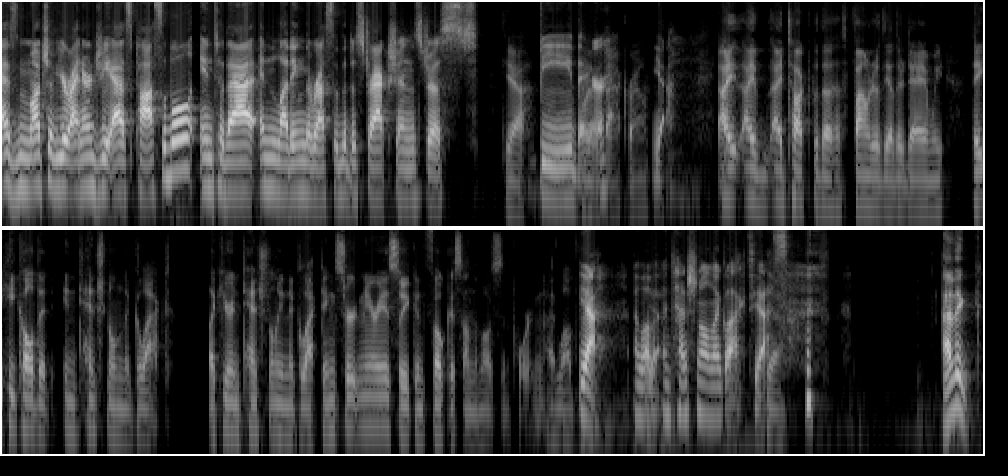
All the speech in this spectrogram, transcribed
as much of your energy as possible into that and letting the rest of the distractions just Yeah. be or the there background. yeah I, I I talked with a founder the other day, and we they, he called it intentional neglect. Like you're intentionally neglecting certain areas so you can focus on the most important. I love that. yeah i love it intentional neglect yes I think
